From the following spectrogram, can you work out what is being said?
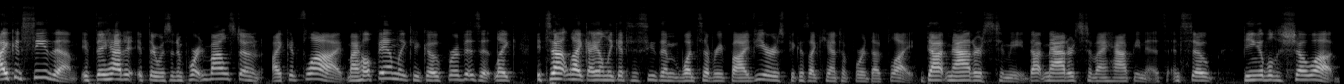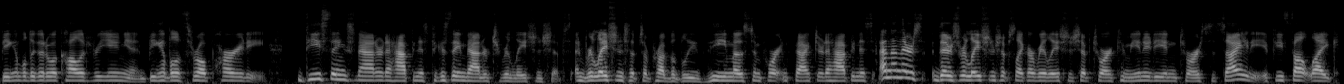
I could see them if they had. If there was an important milestone, I could fly. My whole family could go for a visit. Like it's not like I only get to see them once every five years because I can't afford that flight. That matters to me. That matters to my happiness. And so being able to show up, being able to go to a college reunion, being able to throw a party. These things matter to happiness because they matter to relationships. And relationships are probably the most important factor to happiness. And then there's there's relationships like our relationship to our community and to our society. If you felt like,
